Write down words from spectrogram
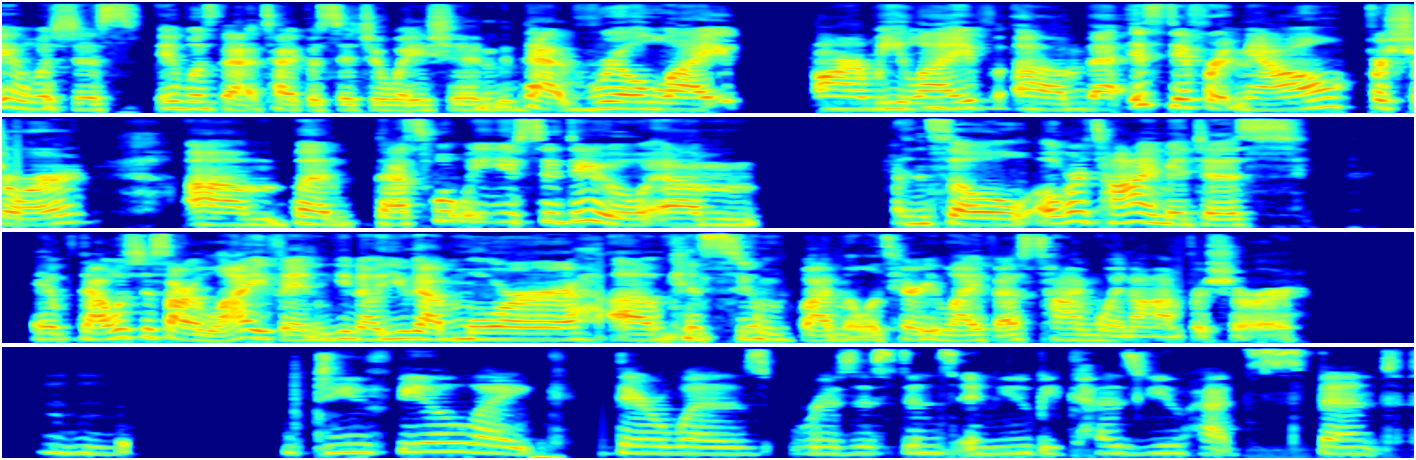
it was just it was that type of situation that real life army mm-hmm. life um that is different now for sure um but that's what we used to do um and so over time it just it, that was just our life. And, you know, you got more um, consumed by military life as time went on for sure. Mm-hmm. Do you feel like there was resistance in you because you had spent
